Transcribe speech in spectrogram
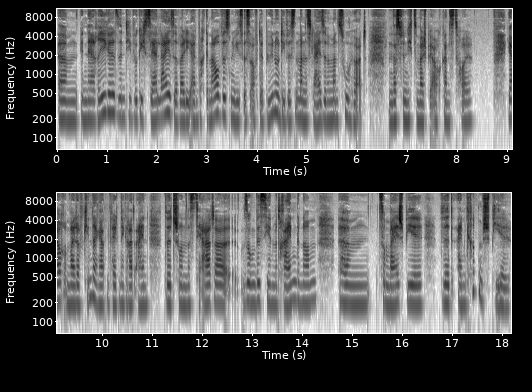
ähm, in der Regel sind die wirklich sehr leise, weil die einfach genau wissen, wie es ist auf der Bühne und die wissen, man ist leise, wenn man zuhört. Und das finde ich zum Beispiel auch ganz toll. Ja, auch im Waldorf Kindergarten fällt mir gerade ein, wird schon das Theater so ein bisschen mit reingenommen. Ähm, zum Beispiel wird ein Krippenspiel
